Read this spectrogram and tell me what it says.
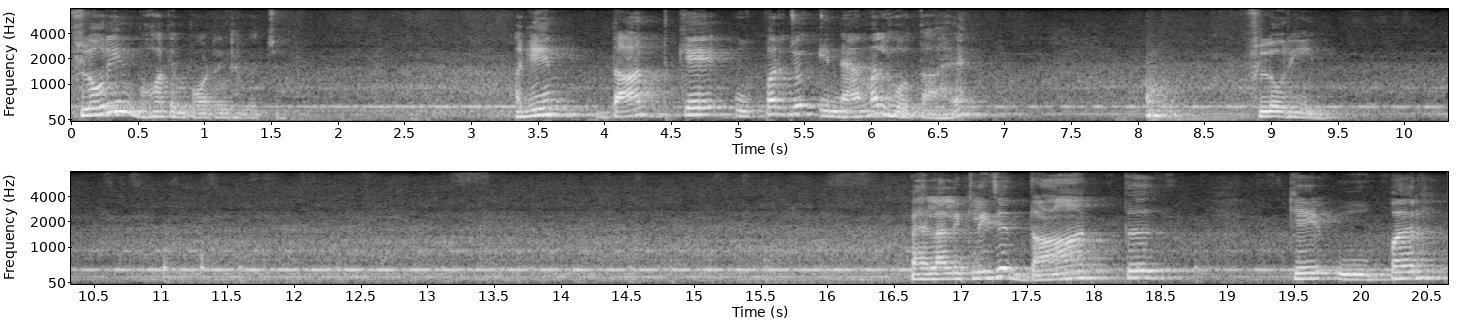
फ्लोरीन बहुत इंपॉर्टेंट है बच्चों। अगेन दांत के ऊपर जो इनेमल होता है, फ्लोरीन। पहला लिख लीजिए, दांत के ऊपर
